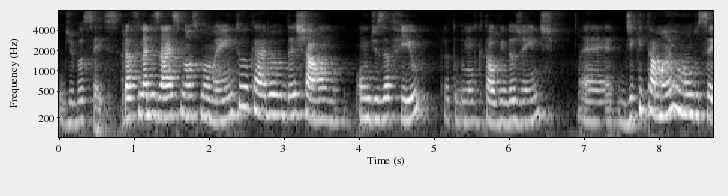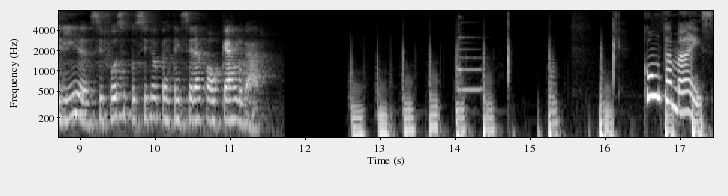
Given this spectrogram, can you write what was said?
de vocês. Para finalizar esse nosso momento, eu quero deixar um, um desafio para todo mundo que está ouvindo a gente. É, de que tamanho o mundo seria se fosse possível pertencer a qualquer lugar? Conta mais!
